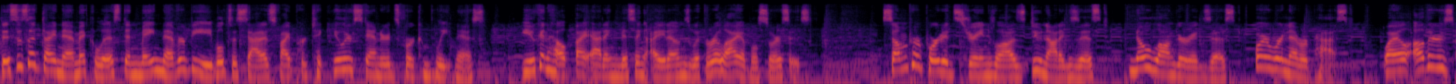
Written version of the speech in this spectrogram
This is a dynamic list and may never be able to satisfy particular standards for completeness. You can help by adding missing items with reliable sources. Some purported strange laws do not exist, no longer exist, or were never passed, while others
